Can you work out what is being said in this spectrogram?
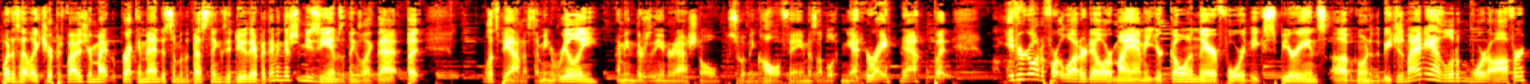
what a site like TripAdvisor might recommend as some of the best things to do there. But I mean, there's some museums and things like that. But let's be honest. I mean, really, I mean, there's the International Swimming Hall of Fame as I'm looking at it right now. But if you're going to Fort Lauderdale or Miami, you're going there for the experience of going to the beaches. Miami has a little bit more to offer,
